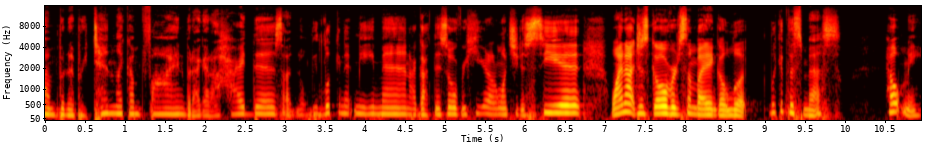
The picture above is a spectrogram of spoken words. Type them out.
I'm to pretend like I'm fine, but I got to hide this. I don't be looking at me, man. I got this over here. I don't want you to see it. Why not just go over to somebody and go, Look, look at this mess. Help me.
